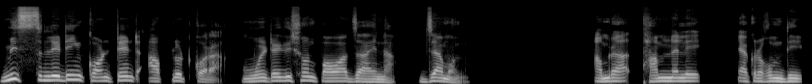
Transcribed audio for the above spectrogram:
মিসলিডিং কন্টেন্ট আপলোড করা মনিটাইজেশন পাওয়া যায় না। যেমন আমরা থামনেলে একরকম দিই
